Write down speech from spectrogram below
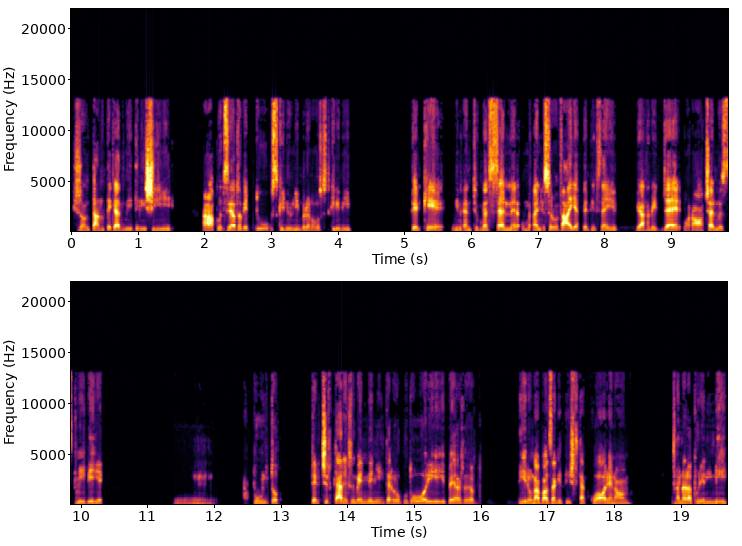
ci sono tante editrici. Allora, considerato che tu scrivi un libro e non lo scrivi perché diventi un best seller, se lo fai è perché sei un grande genico, no? Cioè lo scrivi mh, appunto per cercare se gli interlocutori, per dire una cosa che ti sta a cuore, no? Allora pure lì,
